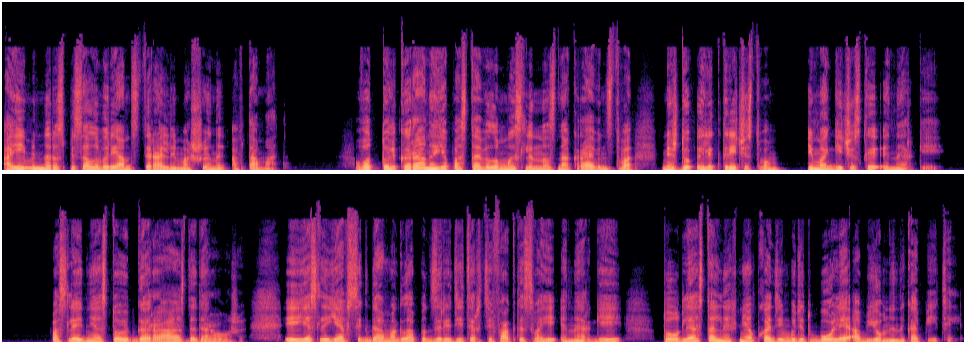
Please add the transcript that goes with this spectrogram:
а именно расписала вариант стиральной машины «Автомат». Вот только рано я поставила мысленно знак равенства между электричеством и магической энергией. Последняя стоит гораздо дороже, и если я всегда могла подзарядить артефакты своей энергией, то для остальных необходим будет более объемный накопитель.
